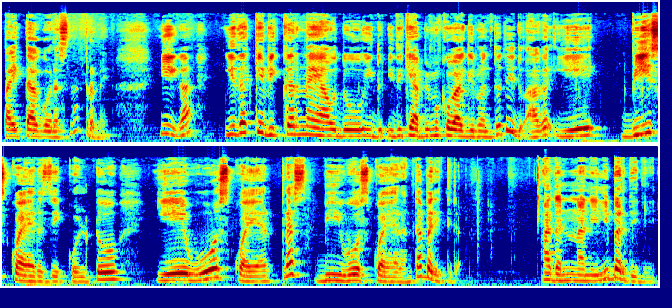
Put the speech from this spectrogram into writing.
ಪೈಥಾಗೋರಸ್ನ ಪ್ರಮೇಯ. ಈಗ ಇದಕ್ಕೆ ವಿಕರ್ಣ ಯಾವುದು? ಇದು ಇದಕ್ಕೆ ಅಭಿಮುಖವಾಗಿರುವಂಥದ್ದು ಇದು. ಆಗ A B square is equal to A O square plus B O square ಅಂತ ಬರಿತೀರ. ಅದನ್ನು ನಾನು ಇಲ್ಲಿ ಬರೆದಿದ್ದೀನಿ.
